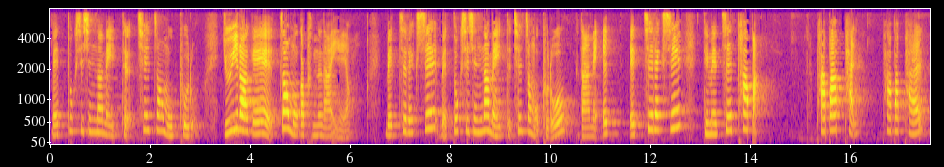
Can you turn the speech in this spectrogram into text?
메톡시신나메이트 7.5% 유일하게 0.5가 붙는 아이예요. 메트렉실 메톡시신나메이트 7.5%그 다음에 에치렉실 디메칠 파바 파바 8 파바 8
